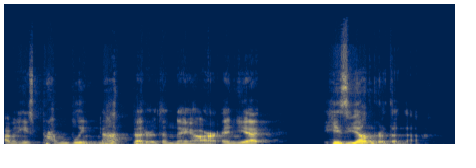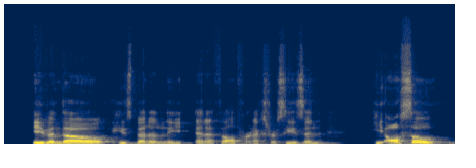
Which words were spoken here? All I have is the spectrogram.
I mean, he's probably not better than they are. And yet he's younger than them. Even though he's been in the NFL for an extra season, he also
